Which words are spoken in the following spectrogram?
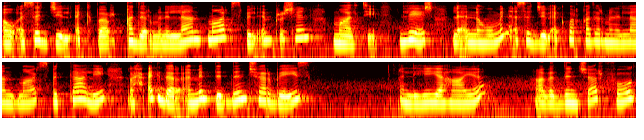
أو أسجل أكبر قدر من ال landmarks بال impression مالتي. ليش؟ لأنه من أسجل أكبر قدر من ال landmarks بالتالي راح أقدر أمد ال denture base اللي هي هاي هذا ال denture فوق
